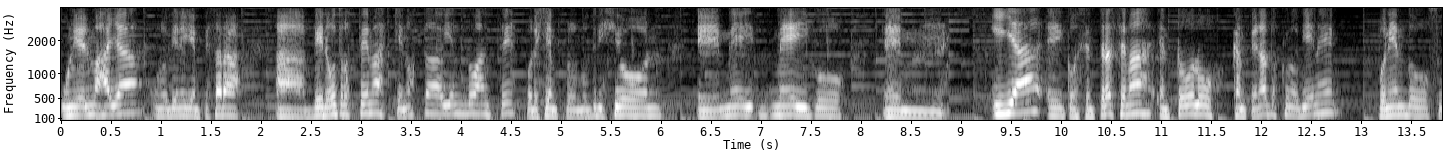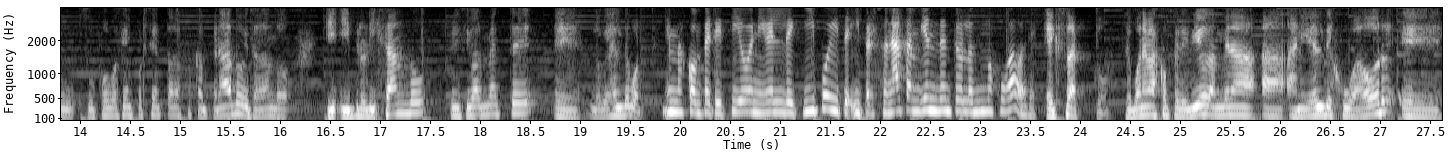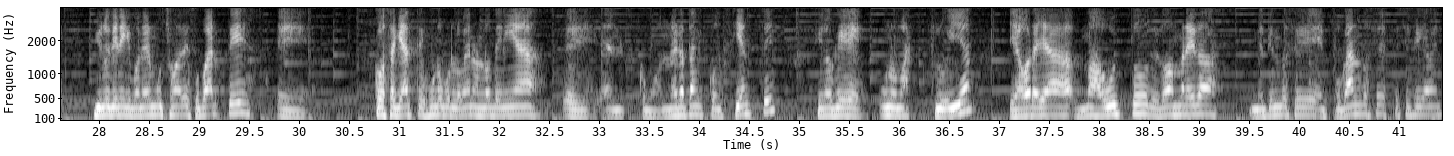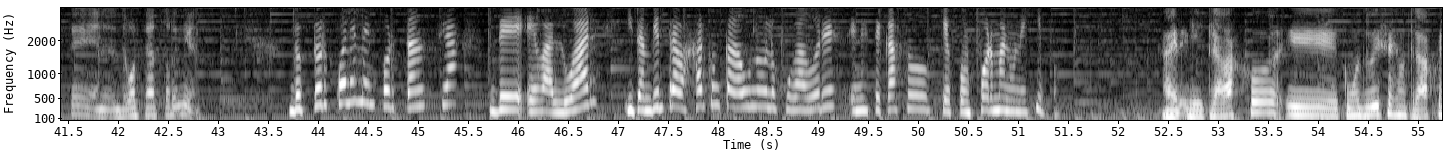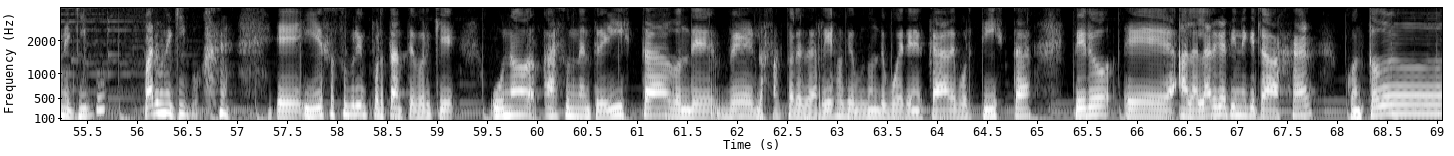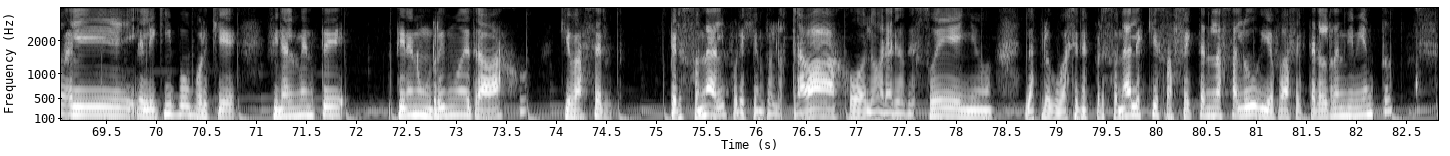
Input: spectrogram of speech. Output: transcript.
un nivel más allá, uno tiene que empezar a, a, ver otros temas que no estaba viendo antes, por ejemplo, nutrición, médico, em, y ya concentrarse más en todos los campeonatos que uno tiene poniendo su, su foco 100% en estos campeonatos y tratando y, priorizando principalmente eh, lo que es el deporte. Es más competitivo a nivel de equipo y, personal también dentro de los mismos jugadores. Exacto, se pone más competitivo también a, a, nivel de jugador eh, y uno tiene que poner mucho más de su parte, eh, cosa que antes uno por lo menos no tenía, como no era tan consciente, sino que uno más fluía y ahora ya más adulto, de todas maneras metiéndose, enfocándose específicamente en el deporte de alto rendimiento. Doctor, ¿cuál es la importancia de evaluar y también trabajar con cada uno de los jugadores, en este caso, que conforman un equipo? A ver, el trabajo, eh, como tú dices, es un trabajo en equipo para un equipo. Eh, y eso es súper importante porque uno hace una entrevista donde ve los factores de riesgo que donde puede tener cada deportista, pero eh, a la larga tiene que trabajar con todo el equipo porque finalmente tienen un ritmo de trabajo que va a ser personal, por ejemplo, los trabajos, los horarios de sueño, las preocupaciones personales, que eso afectan la salud y va a afectar el rendimiento,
